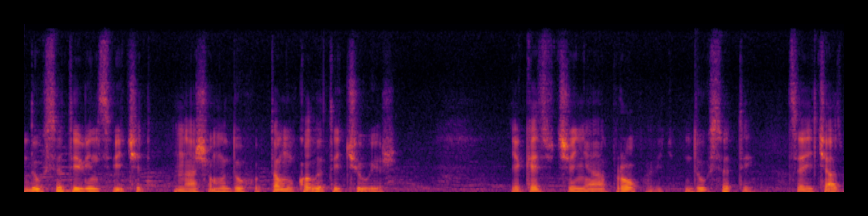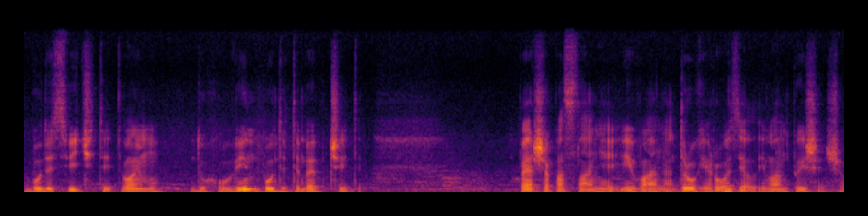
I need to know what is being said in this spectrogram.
Дух Святий Він свідчить нашому духу. Тому, коли ти чуєш якесь вчення, проповідь, Дух Святий, цей час буде свідчити твоєму духу. Він буде тебе вчити. Перше послання Івана, другий розділ, Іван пише, що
